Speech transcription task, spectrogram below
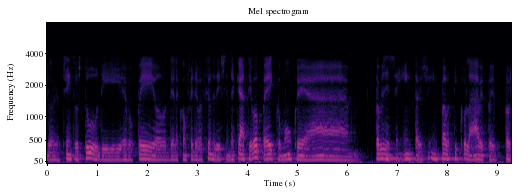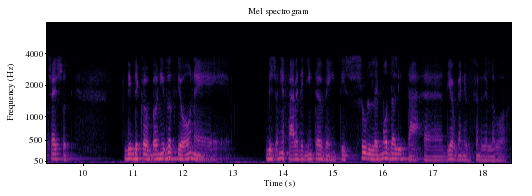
il centro studi europeo della Confederazione dei Sindacati Europei comunque ha presenta in particolare per il processo di decarbonizzazione bisogna fare degli interventi sulle modalità eh, di organizzazione del lavoro.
